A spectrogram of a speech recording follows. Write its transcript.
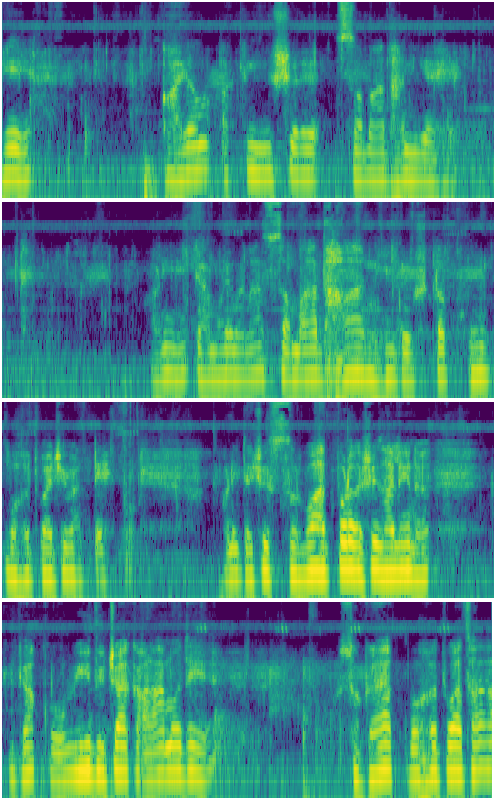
हे कायम अतिशय समाधानी आहे. आणि त्यामुळे मला समाधान ही गोष्ट खूप महत्त्वाची वाटते. आणि त्याची सुरुवात पण अशी झाली ना की त्या कोविडच्या काळामध्ये सगळ्यात महत्त्वाचा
